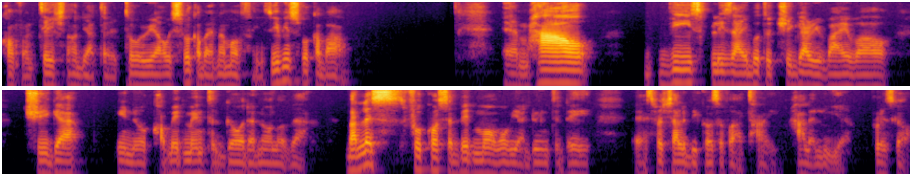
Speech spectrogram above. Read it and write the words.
confrontational, they are territorial. We spoke about a number of things. We even spoke about um, how these places are able to trigger revival, trigger, you know, commitment to God and all of that. But let's focus a bit more on what we are doing today, especially because of our time. Hallelujah. Praise God.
